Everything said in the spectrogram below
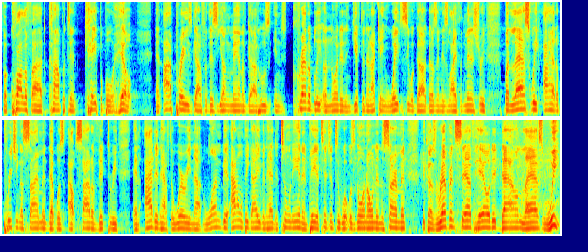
for qualified, competent, capable help and I praise God for this young man of God who's incredibly anointed and gifted. And I can't wait to see what God does in his life and ministry. But last week, I had a preaching assignment that was outside of victory, and I didn't have to worry not one bit. I don't think I even had to tune in and pay attention to what was going on in the sermon because Reverend Seth held it down last week.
